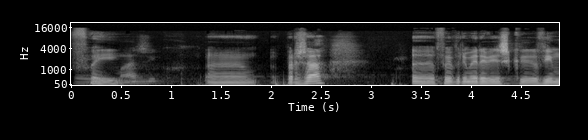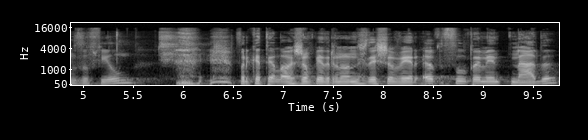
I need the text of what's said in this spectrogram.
Foi mágico. Ah, para já, ah, foi a primeira vez que vimos o filme, porque até lá o João Pedro não nos deixou ver absolutamente nada,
